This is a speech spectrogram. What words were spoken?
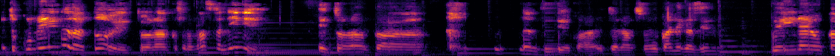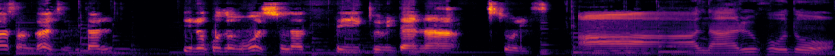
えっと、この映画だと、えっと、なんかそのまさに、えっと、なんか、なんていうか、えっと、なんかそのお金が全然いないお母さんが、えっと、の子供を育っていくみたいなストーリーです。あー、なるほど。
